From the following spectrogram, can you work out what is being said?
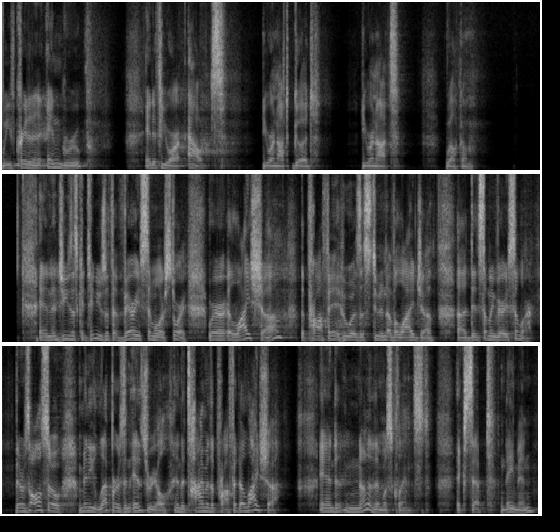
We've created an in group, and if you are out, you are not good. You are not welcome. And Jesus continues with a very similar story where Elisha, the prophet who was a student of Elijah, uh, did something very similar. There was also many lepers in Israel in the time of the prophet Elisha, and none of them was cleansed except Naaman,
